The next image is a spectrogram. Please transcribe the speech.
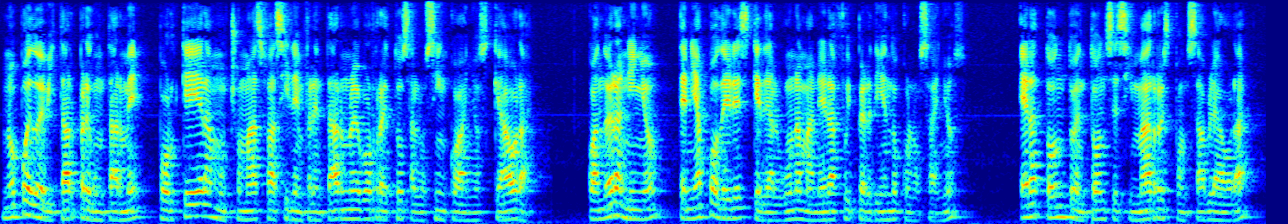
no puedo evitar preguntarme por qué era mucho más fácil enfrentar nuevos retos a los cinco años que ahora. Cuando era niño, tenía poderes que de alguna manera fui perdiendo con los años. ¿Era tonto entonces y más responsable ahora?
